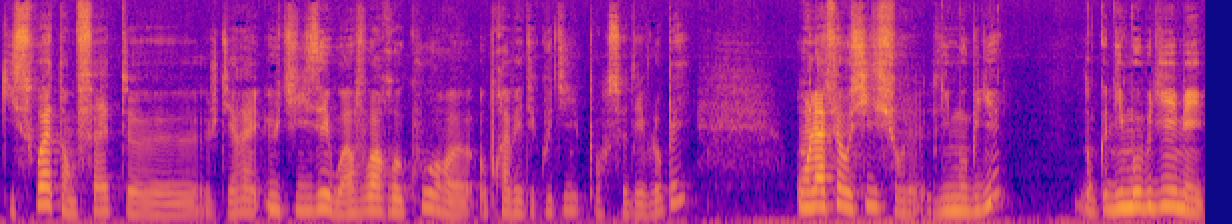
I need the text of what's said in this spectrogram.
qui souhaitent en fait, je dirais, utiliser ou avoir recours au private equity pour se développer. On l'a fait aussi sur l'immobilier. Donc l'immobilier, mais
